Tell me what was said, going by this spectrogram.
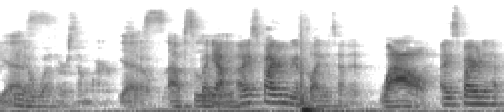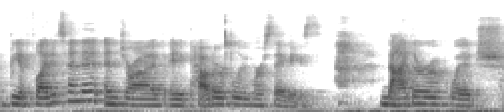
Yes. you know weather somewhere. Yes, So- absolutely. But yeah, I aspire to be a flight attendant. wow. I aspire to ha- be a flight attendant and drive a powder blue Mercedes. Neither of which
